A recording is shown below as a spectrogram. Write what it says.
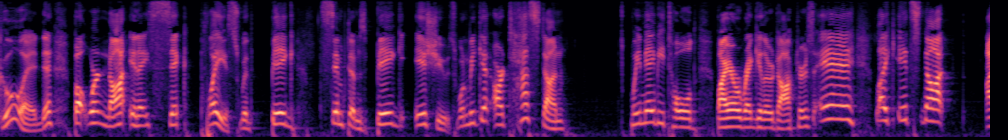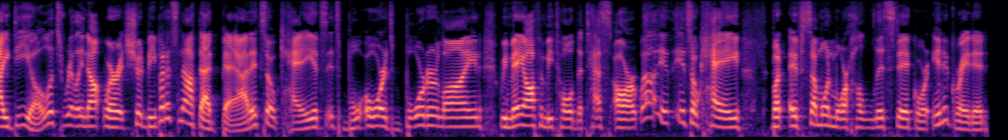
good, but we're not in a sick place with big symptoms, big issues. When we get our tests done, we may be told by our regular doctors, eh, like it's not ideal. It's really not where it should be, but it's not that bad. It's okay. It's it's or it's borderline. We may often be told the tests are well, it, it's okay. But if someone more holistic or integrated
